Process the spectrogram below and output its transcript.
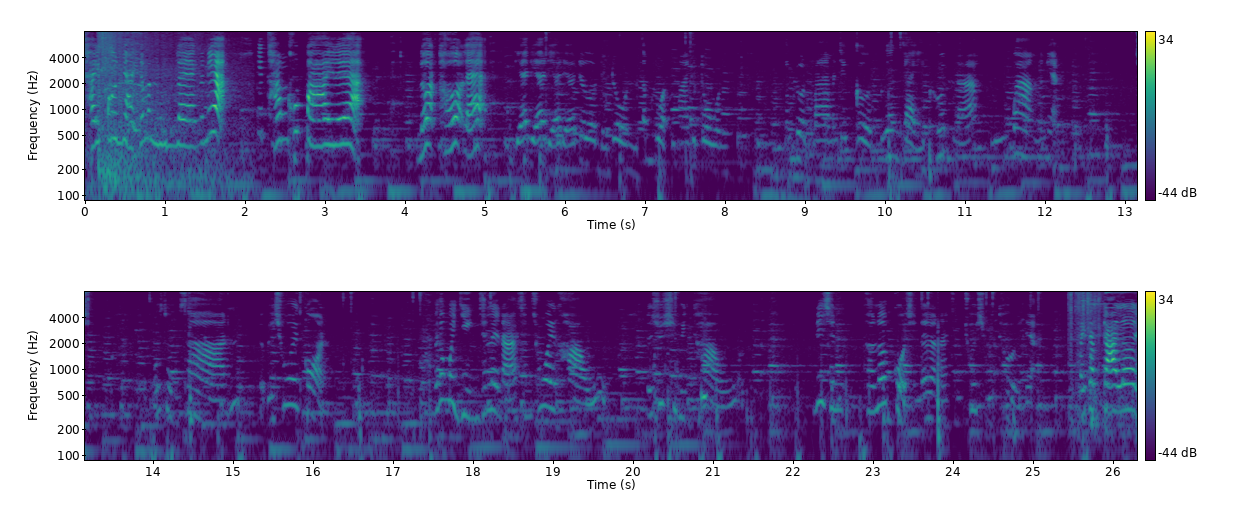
ใช้ปืนใหญ่นะมันรุนแรงนะเนี่ยนี่ทำเขาตายเลยอะเลอะเทอะแล้วเดี๋ยวเดี๋ยวเดี๋ยวเดี๋ยวเดินเดี๋ยวโดนตำรวจมาจะโดนตำรวจมามันจะเกิดเรื่องใหญ่ขึ้นนะรู้บ้างนะเนี่ยโอ้สงสารเดี๋ยวไปช่วยก่อน ไม่ต้องมายิงฉันเลยนะ ฉันช่วยเขาแล้วช่วยชีวิตเขา นี่ฉันเธอเลิกโกรธฉันได้แล้วนะฉันช่วยชีวิตเธอเนี่ยไปจัดการเลย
